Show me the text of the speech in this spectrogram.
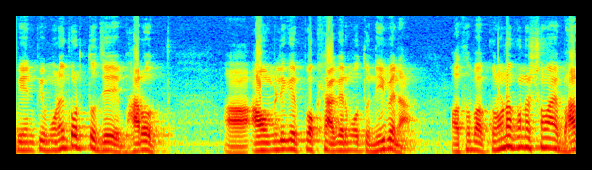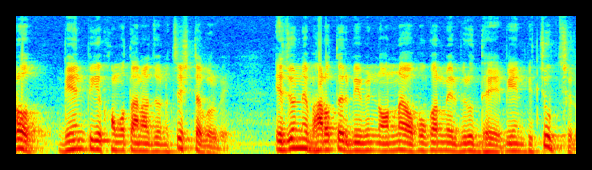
বিএনপি মনে করত যে ভারত আওয়ামী লীগের পক্ষে আগের মতো নিবে না। অথবা কোনো না কোনো সময় ভারত বিএনপিকে ক্ষমতা আনার জন্য চেষ্টা করবে। এজন্য ভারতের বিভিন্ন অন্যায় অপকর্মের বিরুদ্ধে বিএনপি চুপ ছিল।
